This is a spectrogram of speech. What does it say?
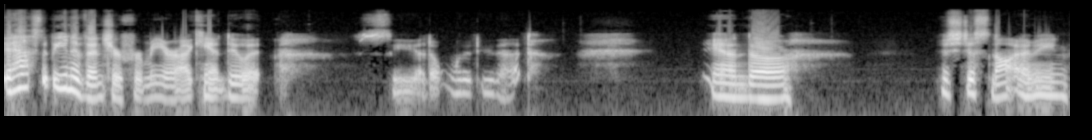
it has to be an adventure for me, or I can't do it. See, I don't want to do that. And uh, it's just not. I mean.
